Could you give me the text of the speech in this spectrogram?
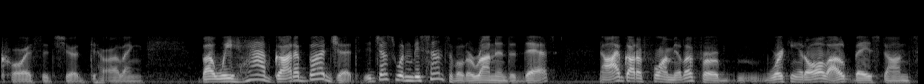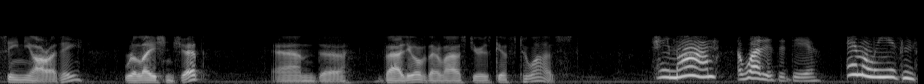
course it should, darling. But we have got a budget. It just wouldn't be sensible to run into debt. Now, I've got a formula for working it all out based on seniority, relationship, and uh, value of their last year's gift to us. Hey, Mom, What is it, dear? Emily isn't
